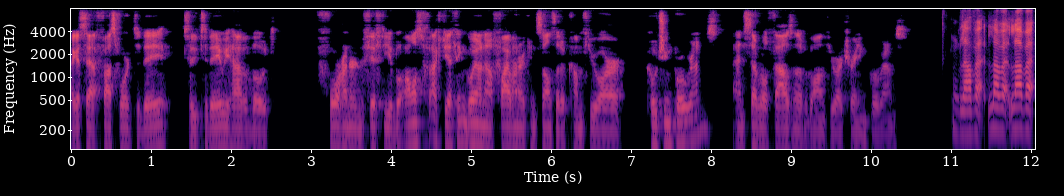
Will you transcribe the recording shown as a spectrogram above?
like I said, fast forward today to today, we have about 450, but almost actually, I think going on now 500 consultants that have come through our coaching programs and several thousand have gone through our training programs. Love it. Love it. Love it.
